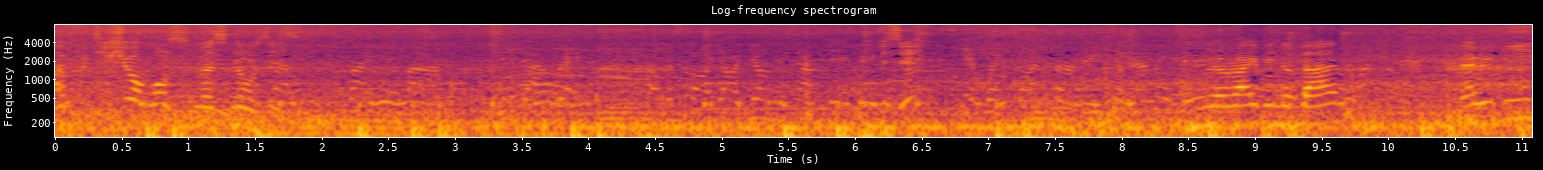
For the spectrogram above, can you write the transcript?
I'm pretty sure Walls must know this you see and we arrive in the van? Very big.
